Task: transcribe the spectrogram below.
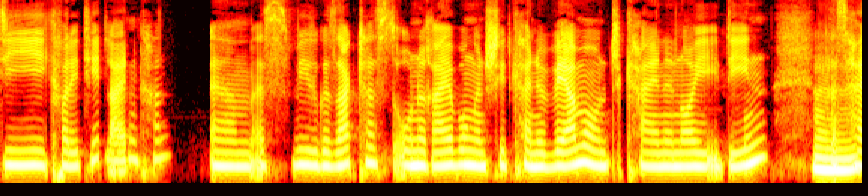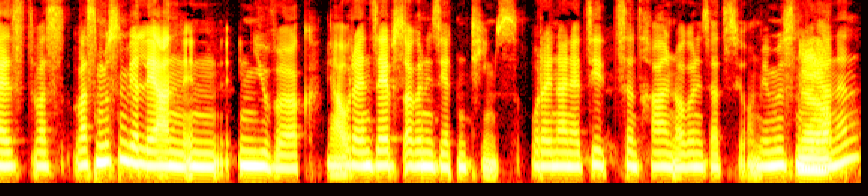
die Qualität leiden kann ähm, es, wie du gesagt hast, ohne Reibung entsteht keine Wärme und keine neue Ideen. Mhm. Das heißt, was, was müssen wir lernen in, in New Work, ja, oder in selbstorganisierten Teams oder in einer zentralen Organisation? Wir müssen ja. lernen,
